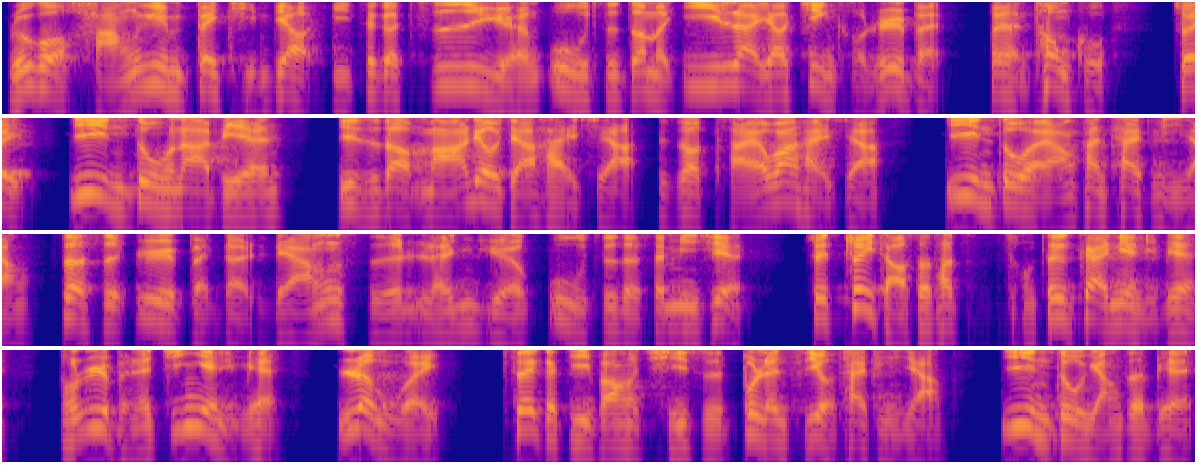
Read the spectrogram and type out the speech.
如果航运被停掉，以这个资源物资这么依赖要进口日本会很痛苦。所以印度那边一直到马六甲海峡，一直到台湾海峡、印度海洋和太平洋，这是日本的粮食、人员、物资的生命线。所以最早的时候，他只是从这个概念里面，从日本的经验里面，认为这个地方其实不能只有太平洋，印度洋这边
